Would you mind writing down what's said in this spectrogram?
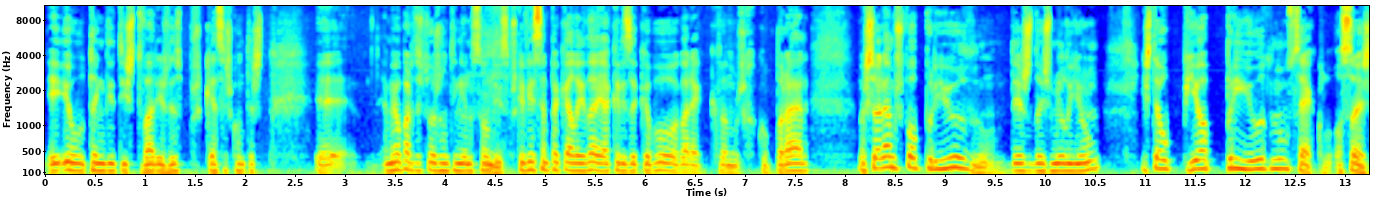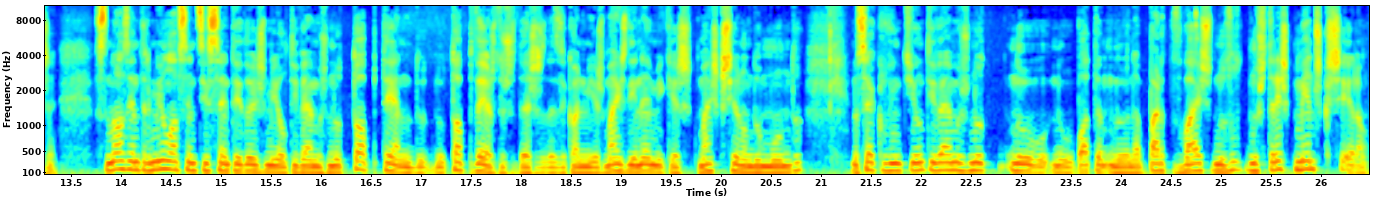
Eu tenho dito isto várias vezes porque essas contas. Eh, a maior parte das pessoas não tinha noção disso. Porque havia sempre aquela ideia: a crise acabou, agora é que vamos recuperar. Mas se olharmos para o período desde 2001, isto é o pior período num século. Ou seja, se nós entre 1960 e 2000 tivemos no top 10, no top 10 dos, das, das, economias mais dinâmicas que mais cresceram do mundo, no século XXI tivemos no, no, no bottom, no, na parte de baixo nos, últimos três que menos cresceram.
